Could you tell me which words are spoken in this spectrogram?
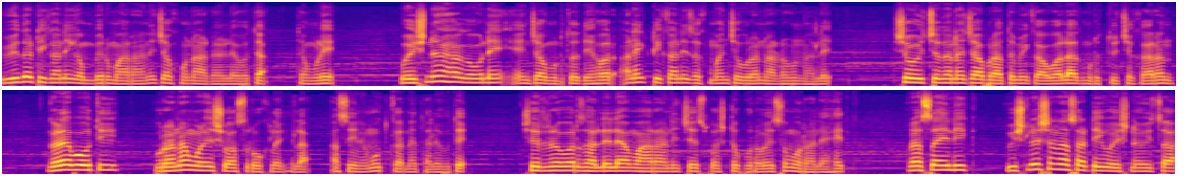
विविध ठिकाणी गंभीर मारहाणीच्या खुणा आढळल्या होत्या. त्यामुळे वैष्णव हगवणे यांच्या मृतदेहावर अनेक ठिकाणी जखमांचे उरण आढळून आले. शवविच्छेदनाच्या प्राथमिक अहवालात मृत्यूचे कारण गळ्याभोवती उराणामुळे श्वास रोखला गेला असे नमूद करण्यात आले होते. शरीरावर झालेल्या महाराणीचे स्पष्ट पुरावे समोर आले आहेत. रासायनिक विश्लेषणासाठी वैष्णवीचा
